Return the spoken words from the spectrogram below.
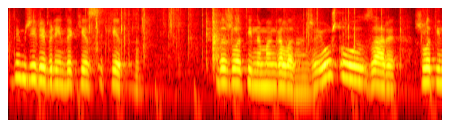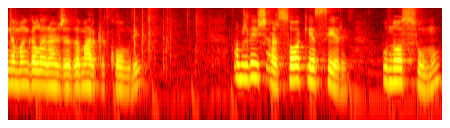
Podemos ir abrindo aqui a saqueta da gelatina manga laranja. Eu estou a usar gelatina manga laranja da marca Conde. Vamos deixar só aquecer o nosso sumo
